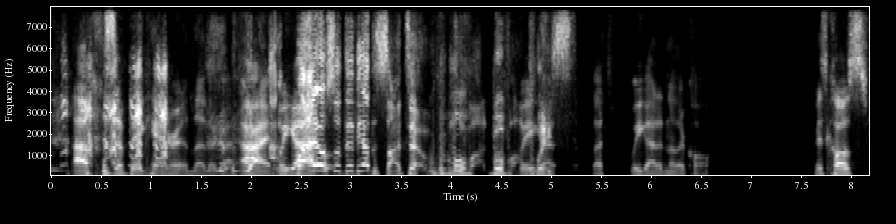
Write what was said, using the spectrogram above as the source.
I was a big handwritten leather guy. All right, we got. But I also did the other side too. Move on. Move on, We got- please. let's. We got another call. This calls.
